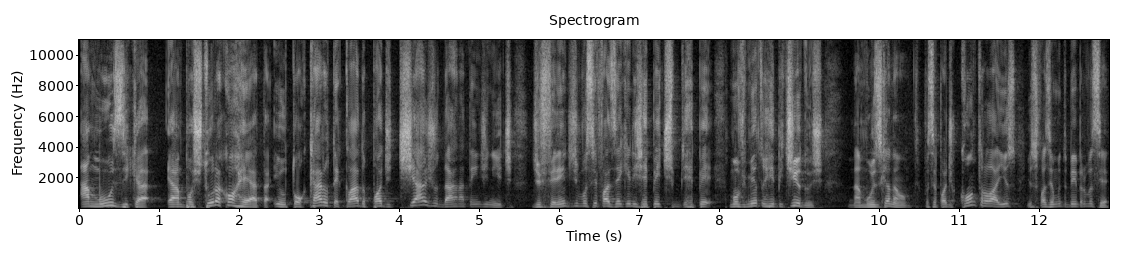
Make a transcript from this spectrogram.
A música é a postura correta e o tocar o teclado pode te ajudar na tendinite. Diferente de você fazer aqueles repeti rep movimentos repetidos. Na música, não. Você pode controlar isso, isso fazer muito bem para você.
